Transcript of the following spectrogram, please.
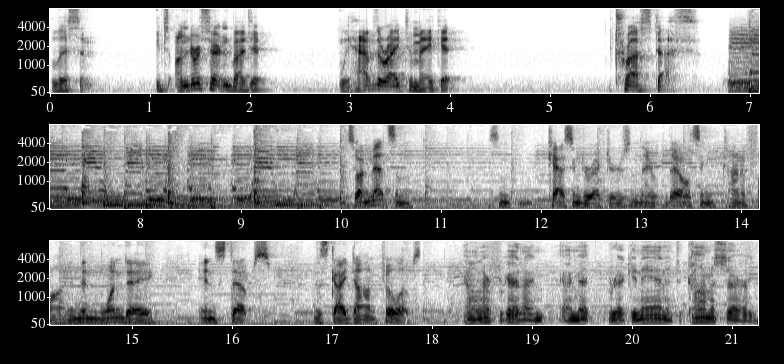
listen, it's under a certain budget. We have the right to make it. Trust us. So I met some some casting directors, and they, they all seemed kind of fun. And then one day, in steps this guy Don Phillips. And I'll never forget, I, I met Rick and Ann at the commissary,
